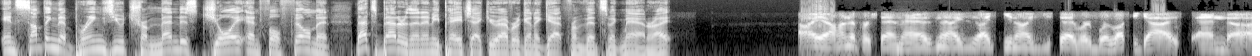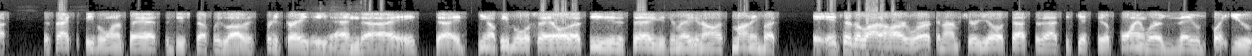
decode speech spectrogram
in something that brings you tremendous joy and fulfillment. That's better than any paycheck you're ever going to get from Vince McMahon, right? Oh yeah, hundred percent, man. Isn't it, like you know, like you said, we're we're lucky guys, and uh, the fact that people want to pay us to do stuff we love is pretty crazy. And uh, it's uh, it, you know, people will say, "Oh, that's easy to say because you're making all this money," but it, it took a lot of hard work, and I'm sure you'll attest to that to get to a point where they would put you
